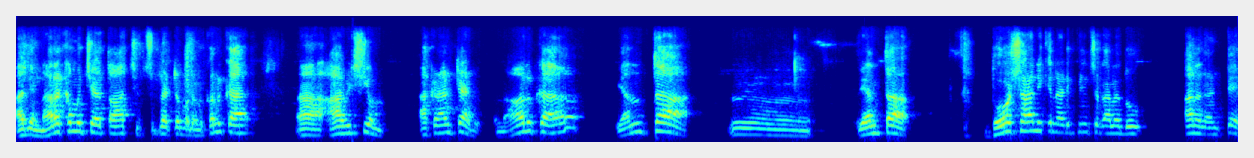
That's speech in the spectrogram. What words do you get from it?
అది నరకము చేత చిచ్చు పెట్టబడును. కనుక ఆ, విషయం అక్కడ అంటాడు. నాలుక ఎంత ఎంత దోషానికి నడిపించగలదు అని అంటే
